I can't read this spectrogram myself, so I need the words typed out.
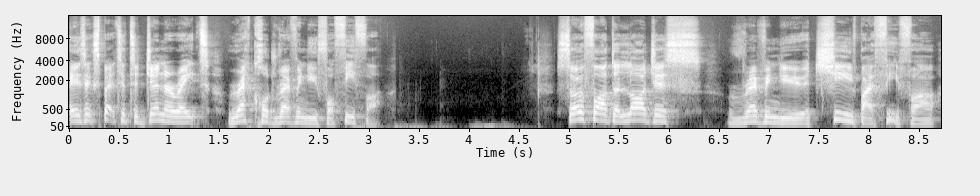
is expected to generate record revenue for FIFA. So far, the largest revenue achieved by FIFA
